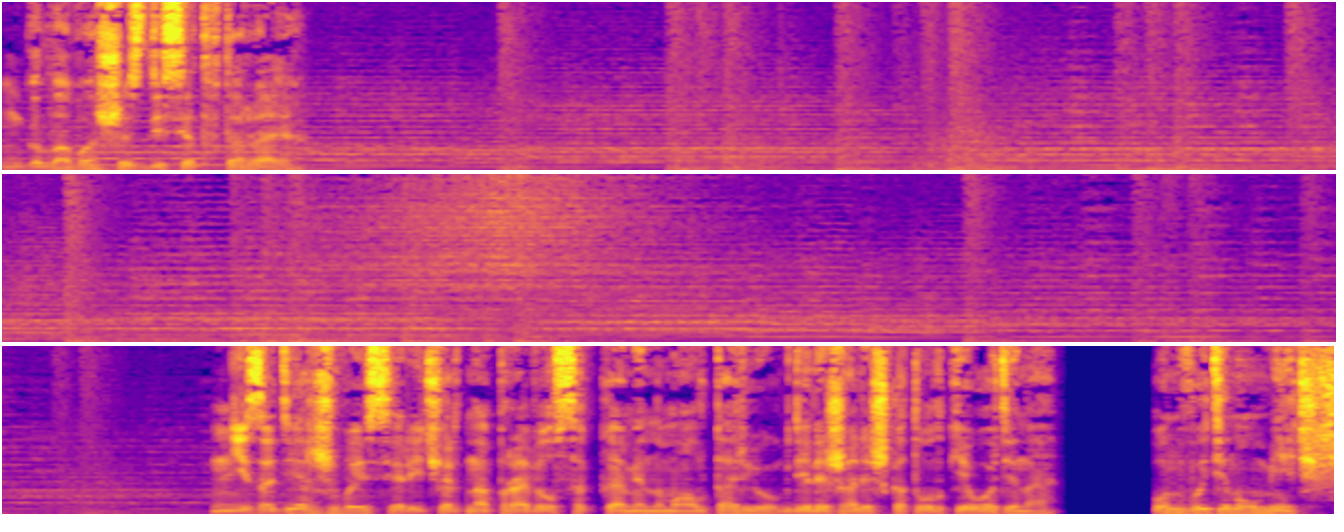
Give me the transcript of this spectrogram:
Глава 62 Не задерживаясь, Ричард направился к каменному алтарю, где лежали шкатулки Одина. Он вытянул меч.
